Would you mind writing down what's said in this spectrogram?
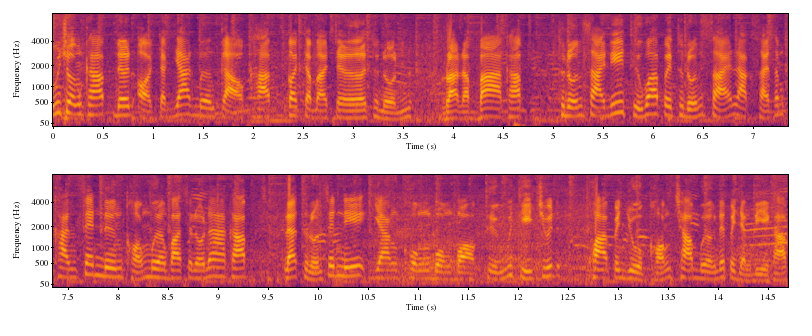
คุณผู้ชมครับ เดินออกจากย่านเมืองเก่าครับ ก็จะมาเจอถนนราดัมบ้าครับ ถนนสายนี้ถือว่าเป็นถนนสายหลักสายสำคัญเส้นหนึ่งของเมืองบาร์เซโลนาครับ และถนนเส้นนี้ยังคงบ่งบอกถึงวิถีชีวิตความเป็นอยู่ของชาวเมืองได้เป็นอย่างดีครับ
